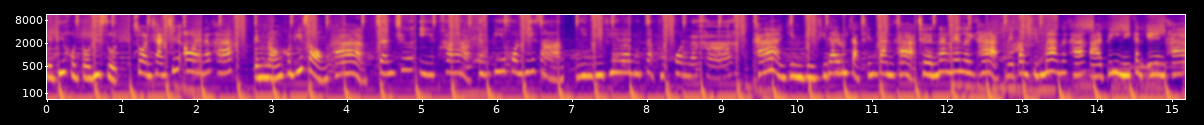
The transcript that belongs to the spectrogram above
เป็นพี่คนโตที่สุด ส่วนฉันชื่อออยนะคะ เป็นน้องคนที่สองค่ะ ฉันชื่ออีฟค่ะ เป็นพี่คนที่สามยินดีที่ได้รู้จักทุกคนนะคะ ค่ะ ยินดีที่ได้รู้จักเช่นกันค่ะ เชิญนั่งได้เลยค่ะ ไม่ต้องคิดมากนะคะปาร์ตี้นี้กันเองค่ะ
